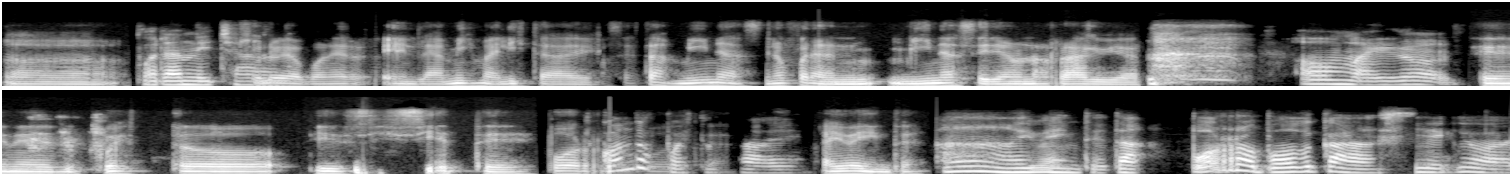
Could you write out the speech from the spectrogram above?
Ah, por Andy yo lo Chan. voy a poner en la misma lista de. O sea, estas minas, si no fueran minas, serían unos rugbyers. Oh my god. En el puesto 17. Por ¿Cuántos puestos hay? Hay 20. Ah, hay 20, está. Porro Podcast. ¿Y de qué va?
